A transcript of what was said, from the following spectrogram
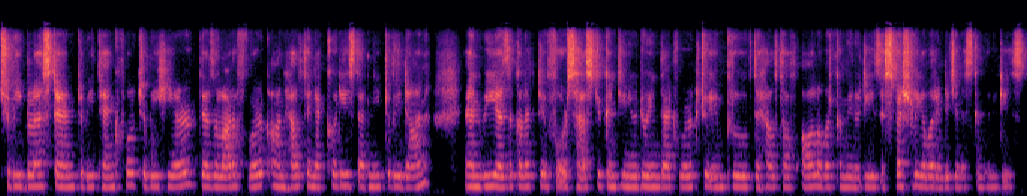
to be blessed and to be thankful to be here. There's a lot of work on health inequities that need to be done. And we as a collective force has to continue doing that work to improve the health of all of our communities, especially our indigenous communities.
